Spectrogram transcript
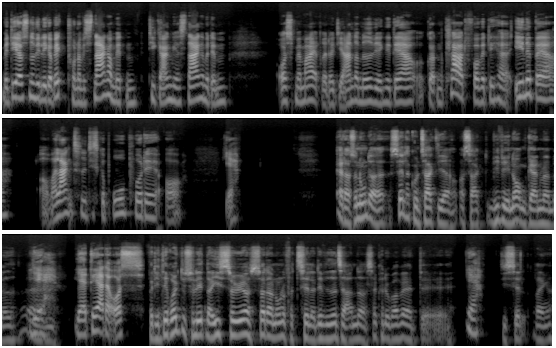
Men det er også noget, vi lægger vægt på, når vi snakker med dem, de gange vi har snakket med dem, også med mig, Britt og de andre medvirkende, det er at gøre dem klart for, hvad det her indebærer, og hvor lang tid de skal bruge på det, og ja. Er der så nogen, der selv har kontaktet jer og sagt, vi vil enormt gerne være med? Ja, øhm, ja det er der også. Fordi det rygtes jo lidt, når I søger, så er der nogen, der fortæller det videre til andre, så kan det godt være, at øh, ja. de selv ringer.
